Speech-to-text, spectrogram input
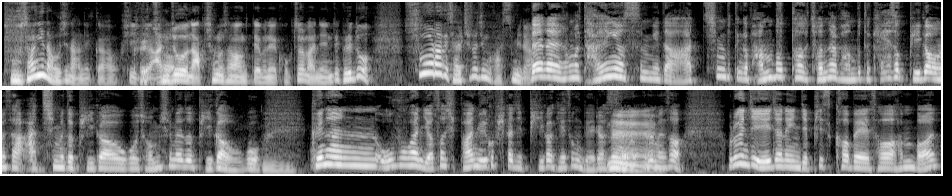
부상이 나오진 않을까. 혹시 그 그렇죠. 그 안 좋은 악천후 상황 때문에 걱정을 많이 했는데 그래도 수월하게 잘 치러진 것 같습니다. 네네 정말 다행이었습니다. 아침부터 그러니까 밤부터 전날 밤부터 계속 비가 오면서 아침에도 비가 오고 점심에도 비가 오고 음. 그날 오후 한 6시 반 7시까지 비가 계속 내렸어요. 네. 그러면서 우리가 이제 예전에 이제 피스컵에서 한번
